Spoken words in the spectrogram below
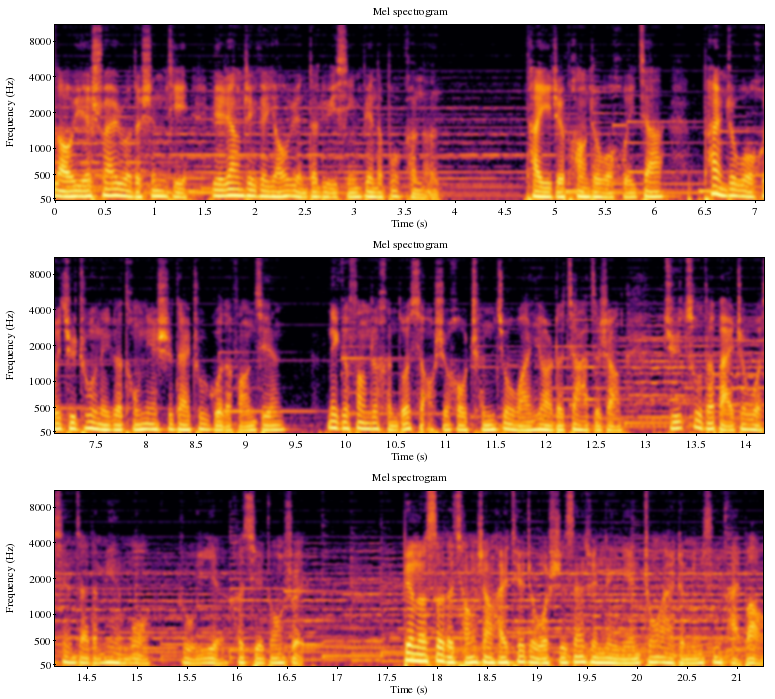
老爷衰弱的身体也让这个遥远的旅行变得不可能。他一直盼着我回家，盼着我回去住那个童年时代住过的房间，那个放着很多小时候陈旧玩意儿的架子上，局促地摆着我现在的面膜、乳液和卸妆水。变了色的墙上还贴着我十三岁那年钟爱的明星海报。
